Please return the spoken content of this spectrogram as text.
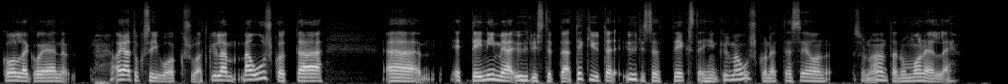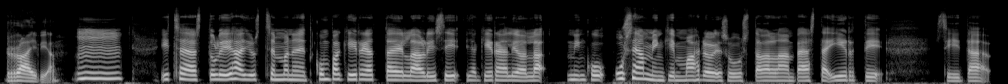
kollegojen ajatuksenjuoksua. Että kyllä mä uskon, että tämä ettei nimeä yhdistetä, tekijöitä yhdistetä teksteihin. Kyllä mä uskon, että se on, se on antanut monelle drivea. Mm, itse asiassa tuli ihan just semmoinen, että kumpa kirjoittajilla olisi ja kirjailijoilla niin useamminkin mahdollisuus tavallaan päästä irti siitä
